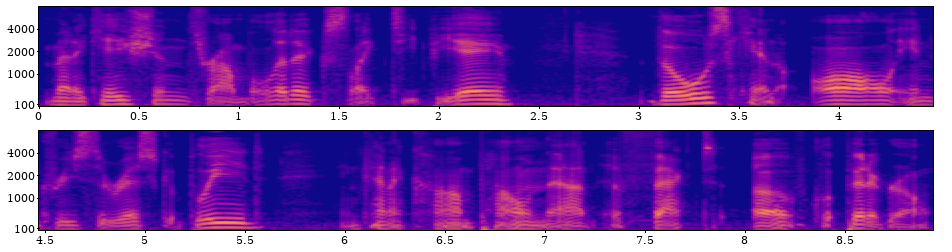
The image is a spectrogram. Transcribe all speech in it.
medication, thrombolytics like TPA, those can all increase the risk of bleed and kind of compound that effect of clopidogrel.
